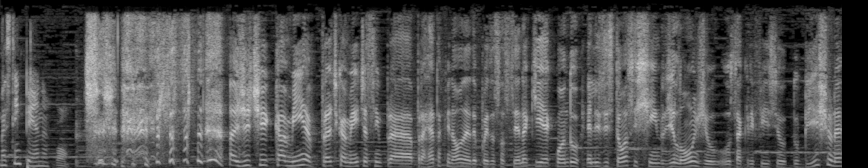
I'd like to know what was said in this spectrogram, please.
Mas tem pena. Bom, a gente caminha praticamente assim pra, pra reta final, né? Depois dessa cena, que é quando eles estão assistindo de longe o, o sacrifício do bicho, né?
